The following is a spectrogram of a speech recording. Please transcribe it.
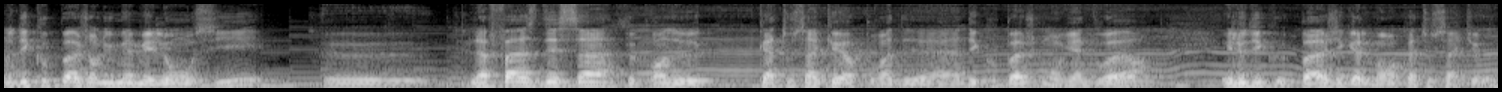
Le découpage en lui-même est long aussi euh, la phase dessin peut prendre 4 ou 5 heures pour un, découpage comme on vient de voir, et le découpage également 4 ou 5 heures.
